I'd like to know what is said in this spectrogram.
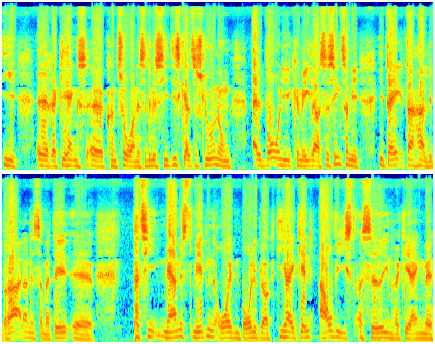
i øh. Så det vil sige, at de skal altså sluge nogle alvorlige kameler. Og så sent som i, i dag, der har Liberalerne, som er det øh, parti nærmest midten over i den borgerlige blok, de har igen afvist at sidde i en regering med,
